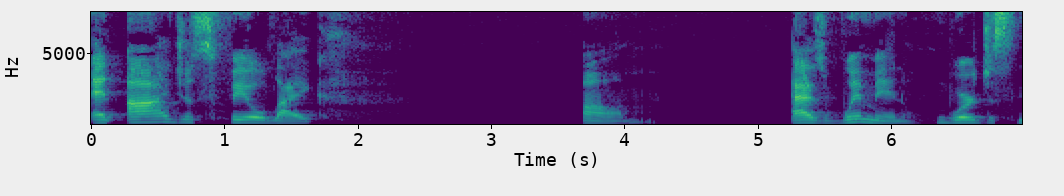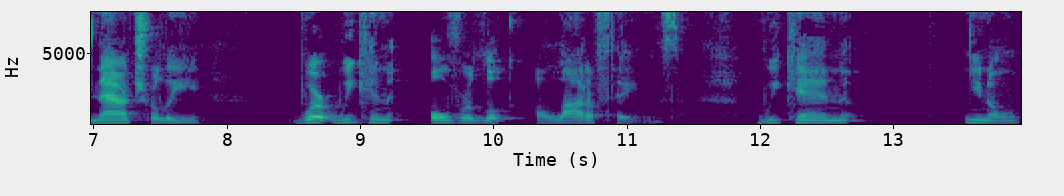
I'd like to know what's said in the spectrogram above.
and I just feel like, um, as women, we're just naturally we're we can overlook a lot of things. We can, you know,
